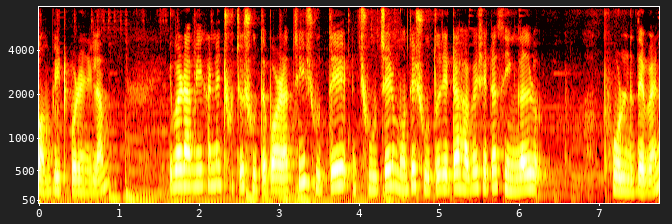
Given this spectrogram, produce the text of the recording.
কমপ্লিট করে নিলাম। এবার আমি এখানে ছুঁচো সুতে পড়াচ্ছি সুতে, ছুঁচের মধ্যে সুতো যেটা হবে সেটা সিঙ্গেল ফোল্ড দেবেন।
